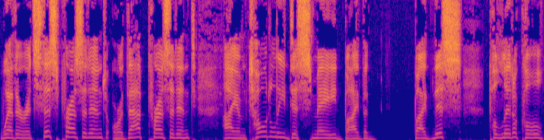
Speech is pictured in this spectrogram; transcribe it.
whether it's this president or that president, I am totally dismayed by the by this political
